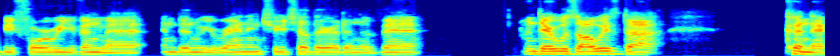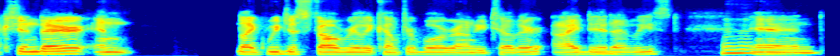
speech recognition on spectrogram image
before we even met, and then we ran into each other at an event, and there was always that connection there and like we just felt really comfortable around each other. I did mm-hmm. at least. Mm-hmm. And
